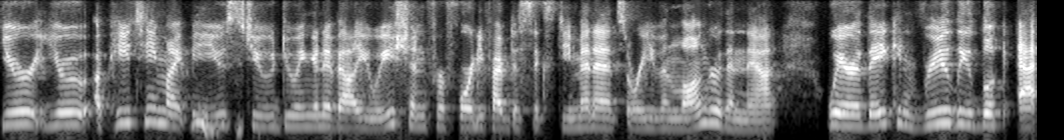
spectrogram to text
You're you a PT might be Hmm. used to doing an evaluation for 45 to 60 minutes or even longer than that, where they can really look at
